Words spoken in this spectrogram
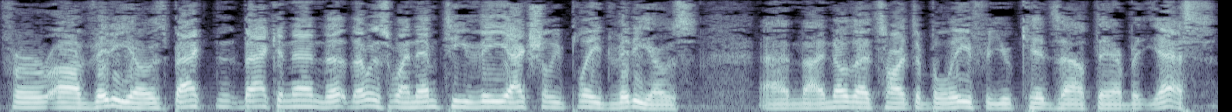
for uh, videos. Back back in then, that, that was when MTV actually played videos. And I know that's hard to believe for you kids out there, but yes,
